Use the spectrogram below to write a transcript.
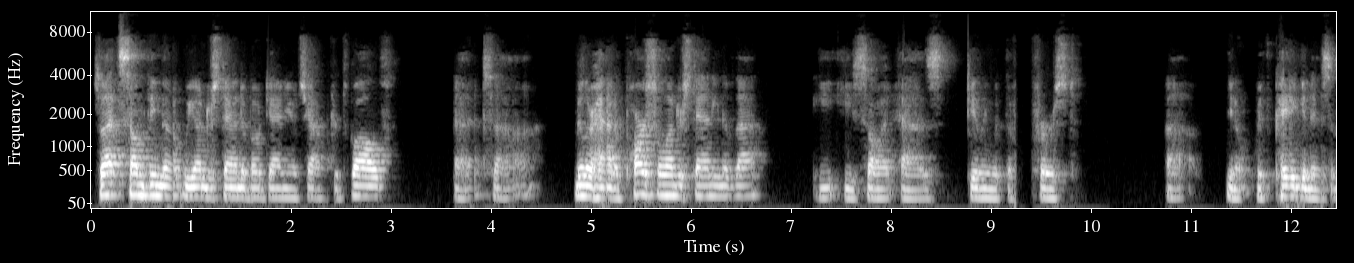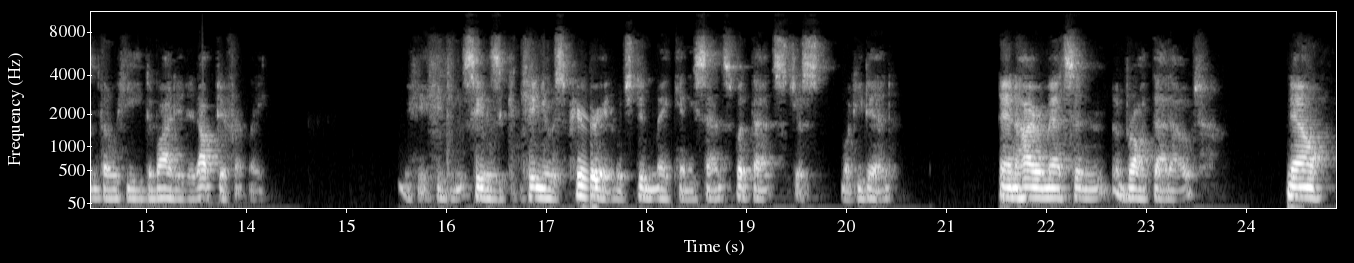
so that's something that we understand about Daniel chapter 12. That uh, Miller had a partial understanding of that, he, he saw it as dealing with the first, uh, you know, with paganism, though he divided it up differently. He, he didn't see it as a continuous period, which didn't make any sense, but that's just what he did. And Hiram Metzen brought that out. Now,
